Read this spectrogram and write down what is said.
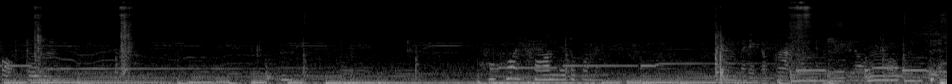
ของเทิงโอ้ยฮ้อนเลยทุกคนเลยไม่ได้กับผ้าตีสิลออกเออลุงลุง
